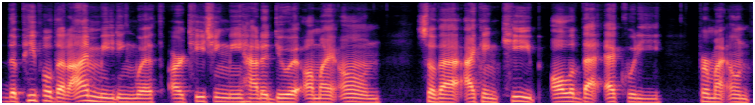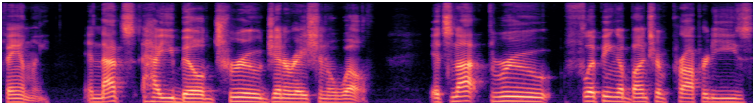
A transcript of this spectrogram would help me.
the people that I'm meeting with are teaching me how to do it on my own so that I can keep all of that equity for my own family. And that's how you build true generational wealth. It's not through flipping a bunch of properties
